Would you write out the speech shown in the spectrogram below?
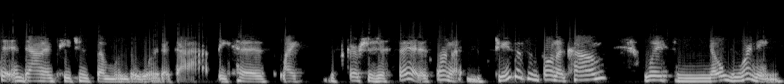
sitting down and teaching someone the word of God. Because like the scripture just said, it's gonna Jesus is gonna come with no warning.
